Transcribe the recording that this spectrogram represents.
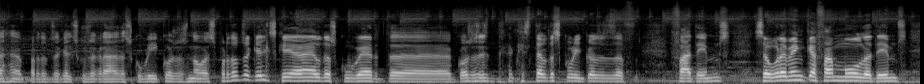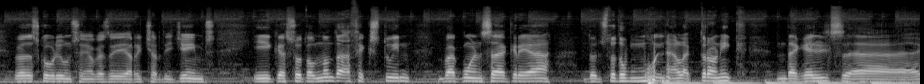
uh, per tots aquells que us agrada descobrir coses noves, per tots aquells que ja heu descobert uh, coses, que esteu descobrint coses de fa temps, segurament que fa molt de temps vau descobrir un senyor que es deia Richard D. James i que sota el nom d'Afex Twin va començar a crear doncs, tot un món electrònic d'aquells eh,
